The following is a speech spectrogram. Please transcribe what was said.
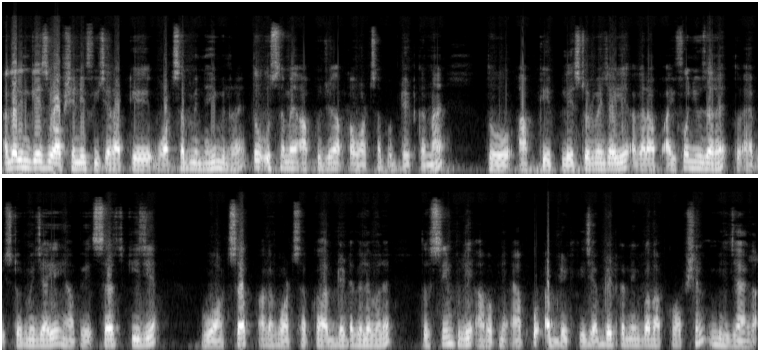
अगर इनकेस ये ऑप्शन ये फीचर आपके व्हाट्सएप में नहीं मिल रहा है तो उस समय आपको जो है आपका व्हाट्सएप अपडेट करना है। तो आपके प्ले स्टोर में जाइए। अगर आप आईफोन यूज़र है तो ऐप स्टोर में जाइए। यहाँ पे सर्च कीजिए व्हाट्सअप अगर व्हाट्सअप का अपडेट अवेलेबल है तो सिंपली आप अपने ऐप को अपडेट कीजिए। अपडेट करने के बाद आपको ऑप्शन मिल जाएगा।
